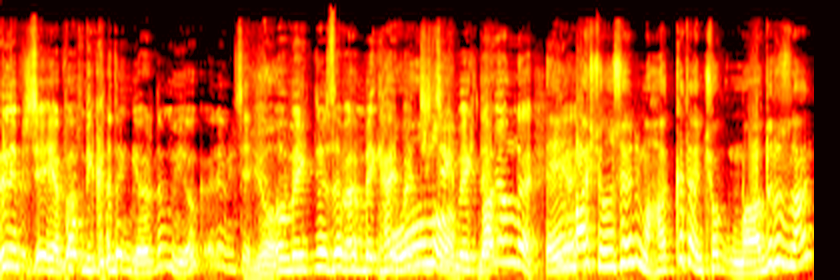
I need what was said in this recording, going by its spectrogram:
Böyle bir şey yapan bir kadın gördün mü? Yok öyle bir şey. Yok. O bekliyorsa ben bek Hayır ben Oğlum, çiçek beklemiyorum da. En Ya- başta onu söyledim mi? Hakikaten çok mağduruz lan.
